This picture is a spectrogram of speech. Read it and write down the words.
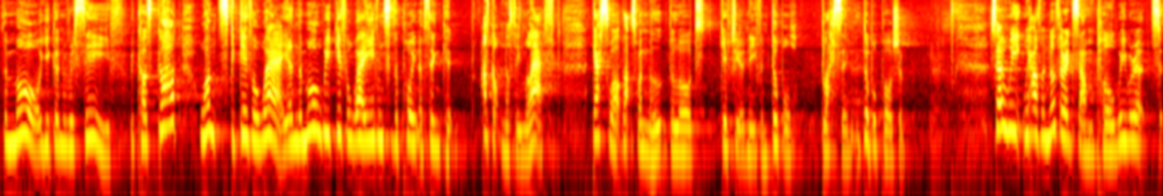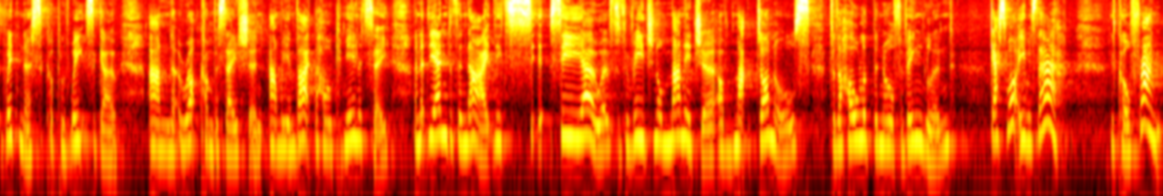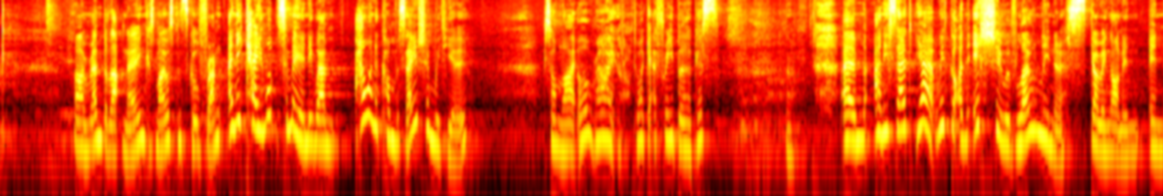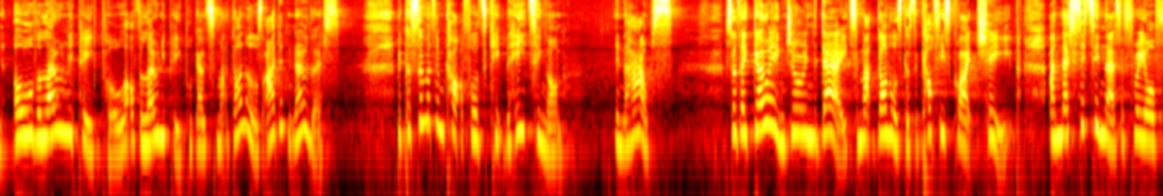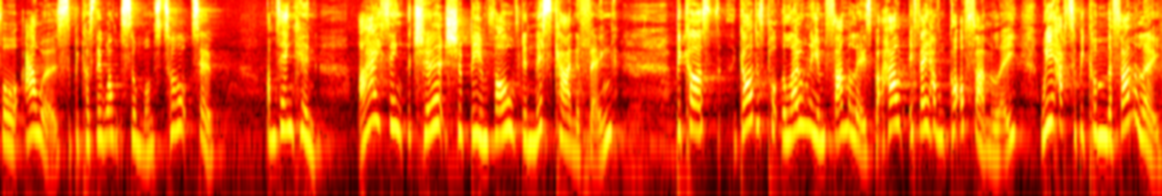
the more you're going to receive because God wants to give away. And the more we give away, even to the point of thinking, I've got nothing left, guess what? That's when the, the Lord gives you an even double blessing, a double portion. So we, we have another example. We were at Widnes a couple of weeks ago and a ROC conversation, and we invite the whole community. And at the end of the night, the CEO of the regional manager of McDonald's for the whole of the north of England, guess what? He was there. He's called Frank. I remember that name because my husband's called Frank. And he came up to me and he went, I want a conversation with you. So I'm like, oh, right, do I get a free burgers? No. Um, and he said, yeah, we've got an issue of loneliness going on in, in all the lonely people. A lot of the lonely people go to McDonald's. I didn't know this. Because some of them can't afford to keep the heating on in the house. So they're going during the day to McDonald's because the coffee's quite cheap, and they're sitting there for three or four hours because they want someone to talk to. I'm thinking, I think the church should be involved in this kind of thing because God has put the lonely in families, but how if they haven't got a family, we have to become the family.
